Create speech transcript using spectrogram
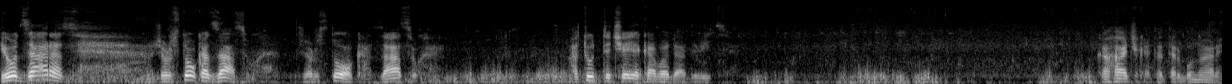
І от зараз жорстока засуха. Жорстока засуха. А тут тече яка вода, дивіться. Кагачка та тарбунари.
